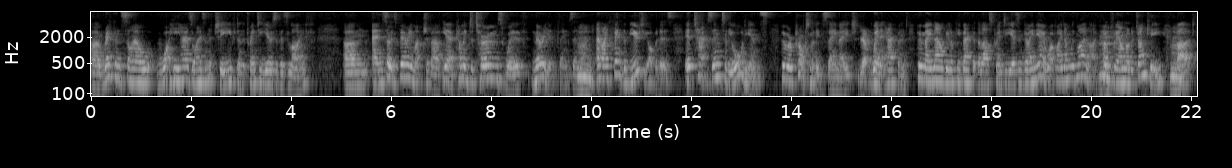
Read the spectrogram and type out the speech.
uh, reconcile what he has or hasn't achieved in the 20 years of his life. Um, and so it's very much about, yeah, coming to terms with myriad things in life. And I think the beauty of it is it taps into the audience who were approximately the same age Yeah. when it happened, who may now be looking back at the last 20 years and going, yeah, what have I done with my life? Hopefully I'm not a junkie, but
